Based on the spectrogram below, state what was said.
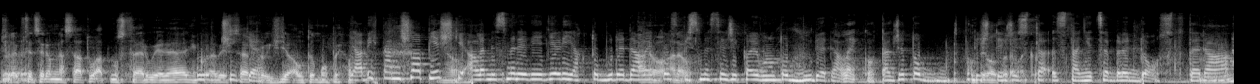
Člověk přece jenom na tu atmosféru jede, nikoli aby se projížděl automobil. Já bych tam šla pěšky, no. ale my jsme nevěděli, jak to bude daleko, ano, ano. spíš jsme si říkali, ono to bude daleko, takže to, ty čtyři stanice byly dost teda mm.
